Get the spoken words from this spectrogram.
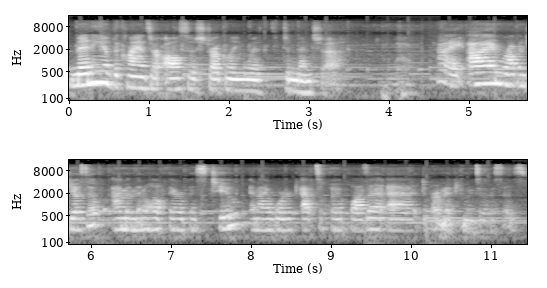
Many of the clients are also struggling with dementia. Hi, I'm Robin Joseph. I'm a mental health therapist too, and I work at Sequoia Plaza at Department of Human Services.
